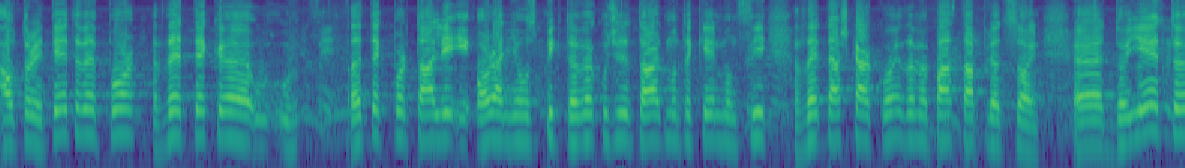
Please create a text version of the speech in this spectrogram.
autoriteteve, por dhe tek dhe tek portali i oranews.tv ku qytetarët mund të kenë mundësi dhe ta shkarkojnë dhe më pas ta plotësojnë. Do jetë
